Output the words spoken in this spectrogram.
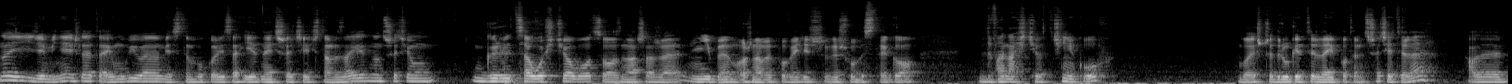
No i idzie mi nieźle, tak jak mówiłem, jestem w okolicach 1 trzeciej, czy tam za 1 trzecią gry całościowo, co oznacza, że niby można by powiedzieć, że wyszłoby z tego 12 odcinków, bo jeszcze drugie tyle i potem trzecie tyle, ale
